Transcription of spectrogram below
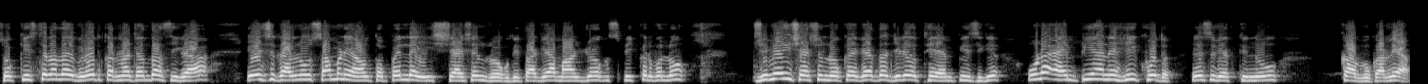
ਸੋ ਕਿਸ ਤਰ੍ਹਾਂ ਦਾ ਇਹ ਵਿਰੋਧ ਕਰਨਾ ਚਾਹੁੰਦਾ ਸੀਗਾ, ਇਸ ਗੱਲ ਨੂੰ ਸਾਹਮਣੇ ਆਉਣ ਤੋਂ ਪਹਿਲਾਂ ਹੀ ਸੈਸ਼ਨ ਰੋਕ ਦਿੱਤਾ ਗਿਆ। ਮਾਨਯੋਗ ਸਪੀਕਰ ਵੱਲੋਂ ਜਿਵੇਂ ਹੀ ਸੈਸ਼ਨ ਰੋਕਿਆ ਗਿਆ ਤਾਂ ਜਿਹੜੇ ਉੱਥੇ ਐਮਪੀ ਸੀਗੇ, ਉਹਨਾਂ ਐਮਪੀਆਂ ਨੇ ਹੀ ਖੁਦ ਇਸ ਵਿਅਕਤੀ ਨੂੰ ਕਾਬੂ ਕਰ ਲਿਆ।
